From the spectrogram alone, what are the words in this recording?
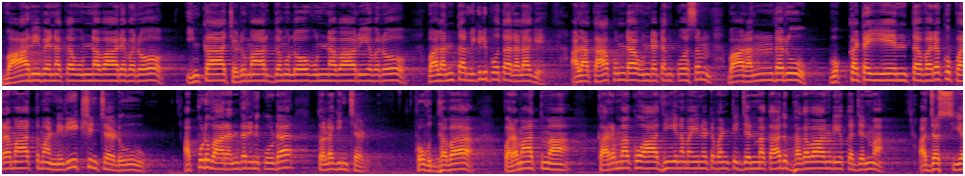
వారి వెనక ఉన్నవారెవరో ఇంకా చెడు మార్గములో ఉన్నవారు ఎవరో వాళ్ళంతా మిగిలిపోతారు అలాగే. అలా కాకుండా ఉండటం కోసం వారందరూ ఒక్కటయ్యేంత వరకు పరమాత్మ నిరీక్షించాడు. అప్పుడు వారందరిని కూడా తొలగించాడు. ఓ ఉద్ధవా పరమాత్మ కర్మకు ఆధీనమైనటువంటి జన్మ కాదు భగవానుడి యొక్క జన్మ. అజస్య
